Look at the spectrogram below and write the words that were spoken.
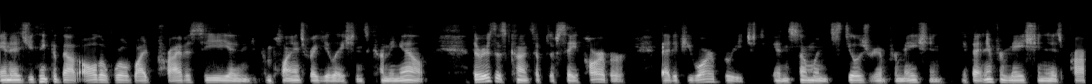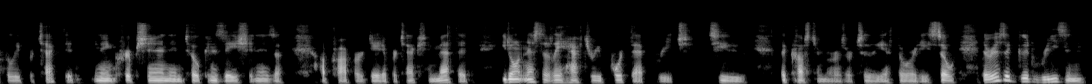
And as you think about all the worldwide privacy and compliance regulations coming out, there is this concept of safe harbor that if you are breached and someone steals your information, if that information is properly protected in encryption and tokenization is a, a proper data protection method, you don't necessarily have to report that breach to the customers or to the authorities. So there is a good reason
